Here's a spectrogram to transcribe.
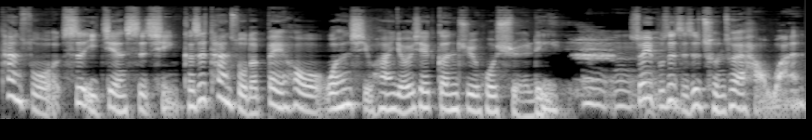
探索是一件事情，可是探索的背后，我很喜欢有一些根据或学历，嗯嗯，所以不是只是纯粹好玩，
